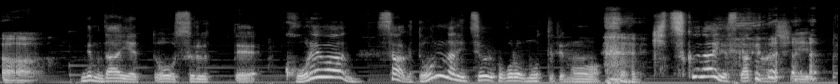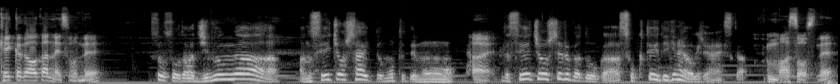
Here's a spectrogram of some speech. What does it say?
あでもダイエットをするってこれはさどんなに強い心を持ってても きつくないですかって話あ 結果がわかんないですもんね。そうそうだから自分があの成長したいと思っててもはい。で成長してるかどうか測定できないわけじゃないですかまあそうですね。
